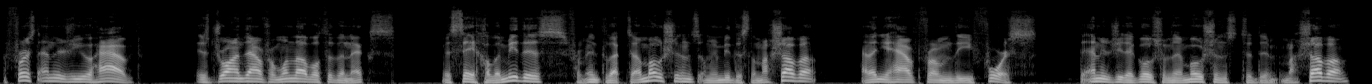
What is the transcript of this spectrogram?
The first energy you have is drawn down from one level to the next. Misei from intellect to emotions, umimidis lemachshava, and then you have from the force, the energy that goes from the emotions to the machshava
